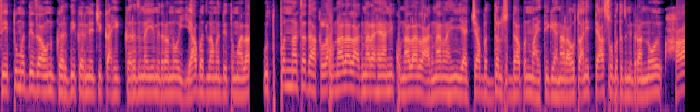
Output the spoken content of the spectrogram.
सेतूमध्ये जाऊन गर्दी करण्याची काही गरज नाही आहे मित्रांनो. या बदलामध्ये तुम्हाला उत्पन्नाचा दाखला कुणाला लागणार आहे आणि कुणाला लागणार नाही याच्याबद्दल सुद्धा आपण माहिती घेणार आहोत. आणि त्यासोबतच मित्रांनो हा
